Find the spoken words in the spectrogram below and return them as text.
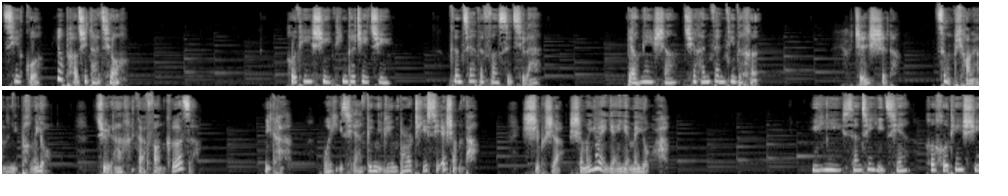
结果又跑去打球。”侯天旭听到这句，更加的放肆起来，表面上却还淡定的很。真是的，这么漂亮的女朋友，居然还敢放鸽子！你看我以前给你拎包提鞋什么的，是不是什么怨言也没有啊？于毅想起以前和侯天旭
